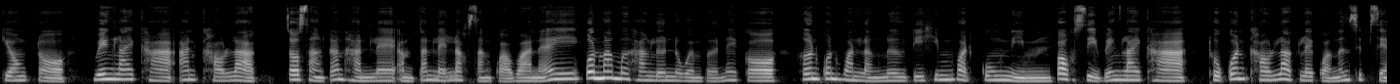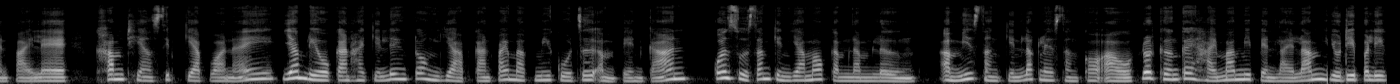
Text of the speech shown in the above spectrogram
เกียงต่อ เวงไล่คาอันเขาหลัก เจ้าสั่งต้านหันแลอ่ำตั้นแลหลักสังกว่าว่าในป้นมาเมื่อหางเลือนโนเวมเบอร์ในกอเฮิรนก้นวันหลังหนึ่งตีหิมวัดกุ้งหนิม ปอกสีเว้งไล่คา ถูกก้นเขาหลักเลยกว่าเงินสิบเสียนไปแลคำเทียงสิบแกบว่าไหน ย่ำเลียวการหากินเล่งต้องหยาบการป้ายมักมีกูเจออ่ำเป็นกันก้นสู่ซ้ำกินยาเมากำนำเลิงอ่ำมีสังกินลักเลสังกอเอารถเคิงใกล้หายมามีเป็นหลายล้ำอยู่ดีปริก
